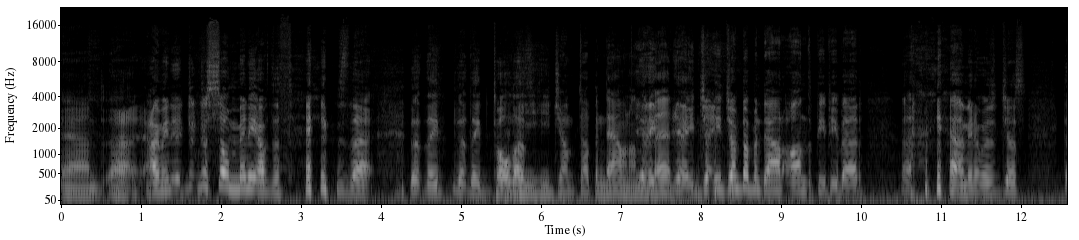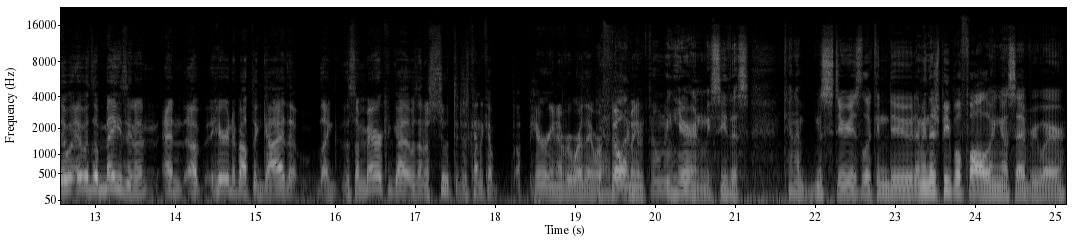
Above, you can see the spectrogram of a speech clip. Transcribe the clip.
And uh, I mean, it, just so many of the things that that they that they told us. he, he jumped up and down on Yeah, the he- bed. yeah, he, he jumped up and down on the PP bed. yeah, I mean, it was just, it, it was amazing. And and uh, hearing about the guy that, like, this American guy that was in a suit that just kind of kept appearing everywhere they were Yeah, they're like, filming. we're filming here, and we see this kind of mysterious looking dude. I mean, there's people following us everywhere,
